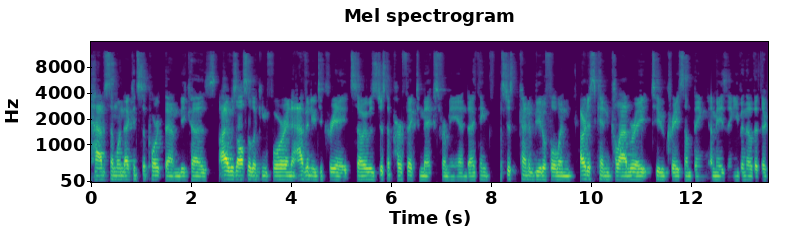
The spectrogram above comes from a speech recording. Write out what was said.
have someone that could support them because I was also looking for an avenue to create. So it was just a perfect mix for me. And I think it's just kind of beautiful when artists can collaborate to create something amazing, even though that their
